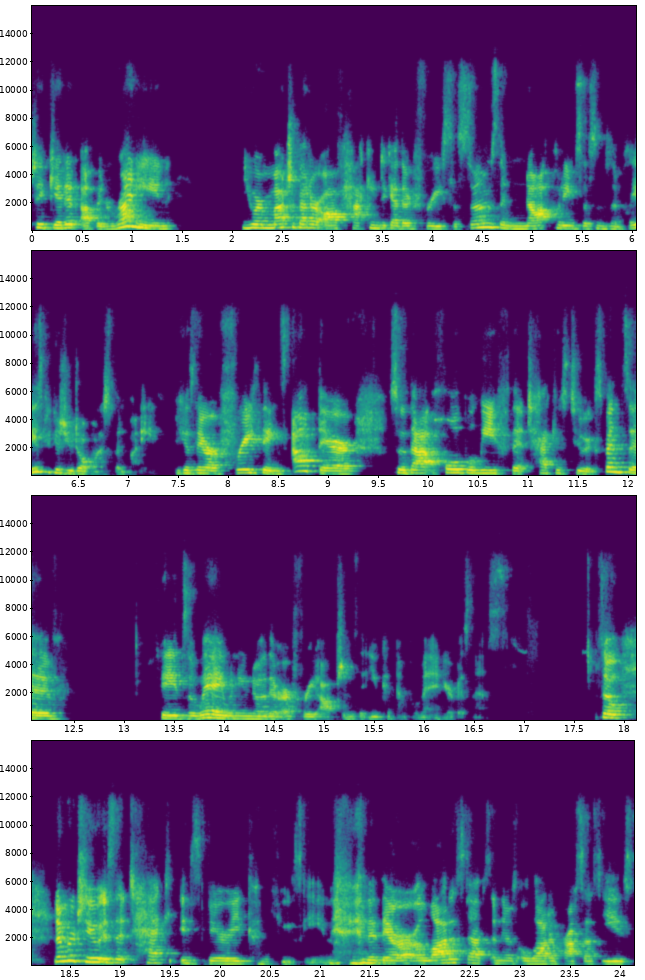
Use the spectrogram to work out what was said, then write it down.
to get it up and running you are much better off hacking together free systems than not putting systems in place because you don't want to spend money because there are free things out there. So that whole belief that tech is too expensive fades away when you know there are free options that you can implement in your business. So, number two is that tech is very confusing and that there are a lot of steps and there's a lot of processes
